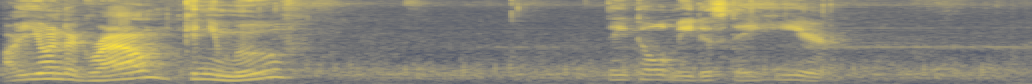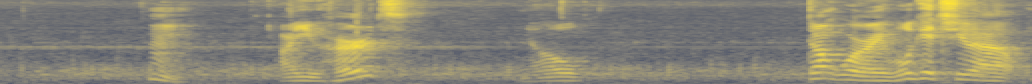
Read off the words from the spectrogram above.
Are you underground? Can you move? They told me to stay here. Hmm. Are you hurt? No. Don't worry, we'll get you out.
